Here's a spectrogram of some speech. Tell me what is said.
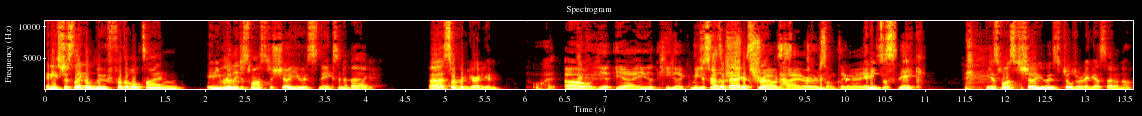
and he's just like aloof for the whole time, and he really just wants to show you his snakes in a bag. Uh, Serpent Guardian, What? Oh, he, yeah, he he like He just has a bag of shroud snakes. higher or something, right? and he's a snake. He just wants to show you his children, I guess. I don't know.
